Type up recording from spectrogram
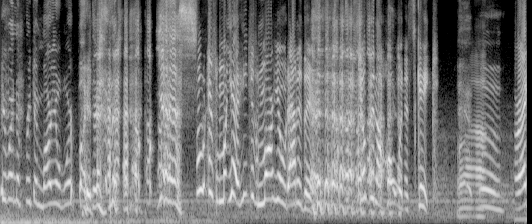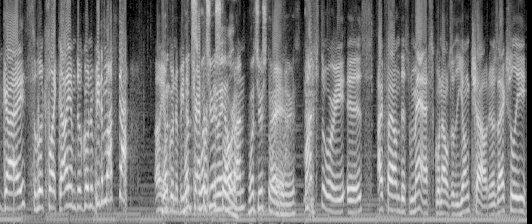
He went to freaking Mario Warp Pipe. yes! Who just? Yeah, he just Marioed out of there. Jumped in a hole and escaped. Wow. Oh. All right, guys. So looks like I am going to be the monster. I am going to be what's, the trapper. what's your Wait, wait, story? hold on. What's your story. Delirious? My story is I found this mask when I was a young child. It was actually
